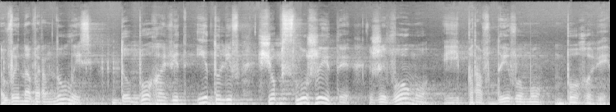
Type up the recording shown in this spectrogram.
Ви навернулись до Бога від ідолів, щоб служити живому і правдивому Богові.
